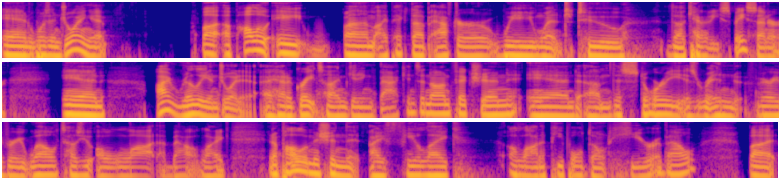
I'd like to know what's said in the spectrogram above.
and was enjoying it. But Apollo 8, um, I picked up after we went to the Kennedy Space Center. And I really enjoyed it. I had a great time getting back into nonfiction, and um, this story is written very, very well. Tells you a lot about like an Apollo mission that I feel like a lot of people don't hear about, but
